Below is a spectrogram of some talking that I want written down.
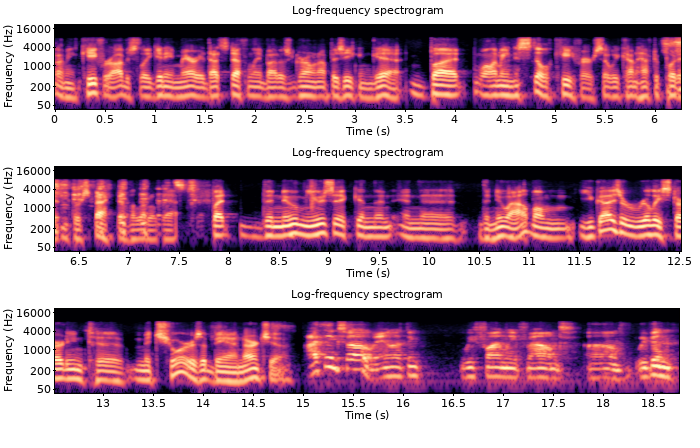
I mean, Kiefer obviously getting married. That's definitely about as grown up as he can get. But well, I mean, it's still Kiefer, so we kind of have to put it in perspective a little bit. But the new music and the and the the new album, you guys are really starting to mature as a band, aren't you? I think so, man. I think we finally found um, we've been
